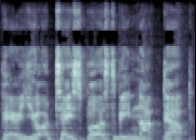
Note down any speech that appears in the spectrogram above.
prepare your taste buds to be knocked out.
